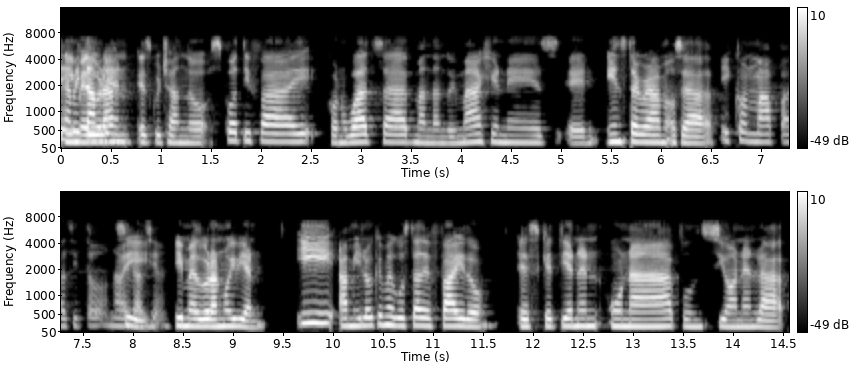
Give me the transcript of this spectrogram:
Sí, a y me también. duran escuchando Spotify, con WhatsApp, mandando imágenes, en Instagram, o sea, Y con mapas y todo, sí, navegación. y me duran muy bien. Y a mí lo que me gusta de Fido es que tienen una función en la app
